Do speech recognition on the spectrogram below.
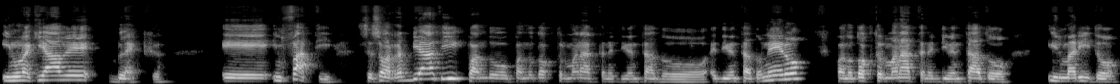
in una chiave black. E infatti si sono arrabbiati quando, quando Dr. Manhattan è diventato, è diventato, nero, quando Dr. Manhattan è diventato il marito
